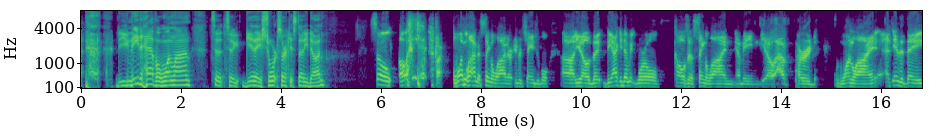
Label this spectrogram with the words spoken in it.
do you need to have a one line to to get a short circuit study done? So, uh, one line or single line are interchangeable. Uh, you know, the the academic world calls it a single line. I mean, you know, I've heard one line. At the end of the day,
